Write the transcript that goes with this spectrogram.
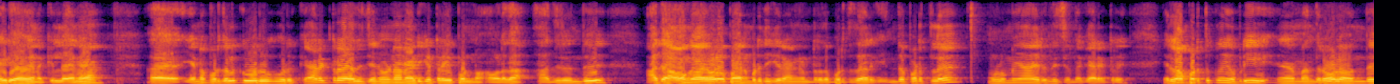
ஐடியாவும் எனக்கு இல்லை. ஏன்னா என்னை பொறுத்தளவுக்கு ஒரு ஒரு கேரக்டரை அது ஜென்வனாக நடிக்க ட்ரை பண்ணோம். அவ்வளோதான் அது வந்து அது அவங்க எவ்வளோ பயன்படுத்திக்கிறாங்கன்றதை பொறுத்து தான் இருக்குது இந்த படத்தில் முழுமையாக இருந்துச்சு அந்த கேரக்டர் எல்லா படத்துக்கும் எப்படி நம்ம அந்த ரோலை வந்து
